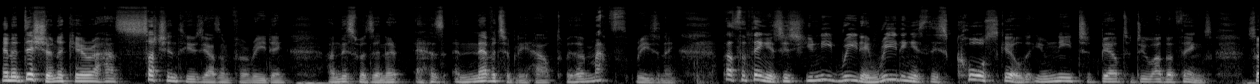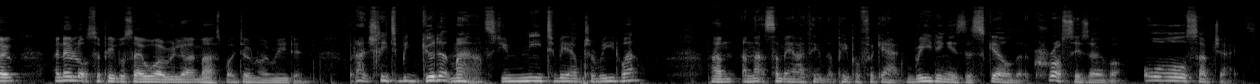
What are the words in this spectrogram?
In addition, Akira has such enthusiasm for reading, and this was in, has inevitably helped with her maths reasoning. That's the thing is, is you need reading. Reading is this core skill that you need to be able to do other things. So I know lots of people say, "Oh, I really like maths, but I don't like reading." But actually, to be good at maths, you need to be able to read well. Um, and that's something I think that people forget. Reading is the skill that crosses over all subjects.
